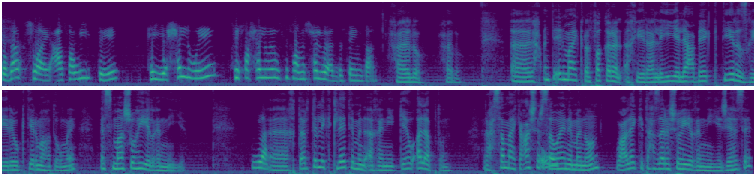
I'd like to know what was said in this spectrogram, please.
so that's why عفويتي هي حلوة صفة حلوة وصفة مش حلوة at the same time حلو حلو آه رح انتقل معك للفقرة الأخيرة اللي هي لعبة كتير صغيرة وكتير مهضومة اسمها شو هي الغنية يا آه اخترت لك ثلاثة من أغانيك وقلبتهم رح سمعك عشر أوه. ثواني منهم وعليك تحذري شو هي الغنية جاهزة؟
